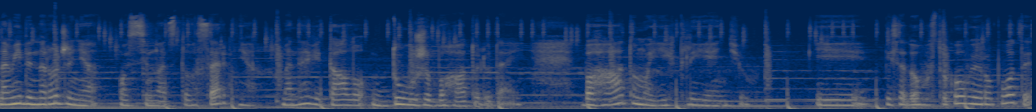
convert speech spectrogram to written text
На мій день народження, ось 17 серпня, мене вітало дуже багато людей, багато моїх клієнтів. І після довгострокової роботи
